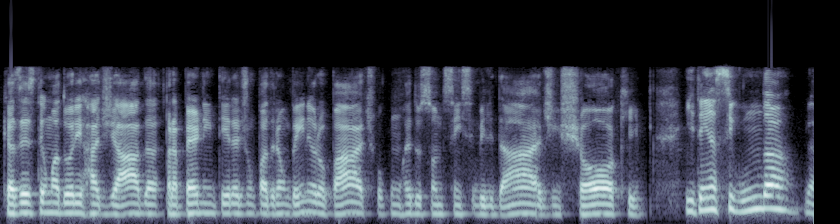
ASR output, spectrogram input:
que às vezes tem uma dor irradiada para a perna inteira de um padrão bem neuropático, com redução de sensibilidade, em choque. E tem a segunda, a,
